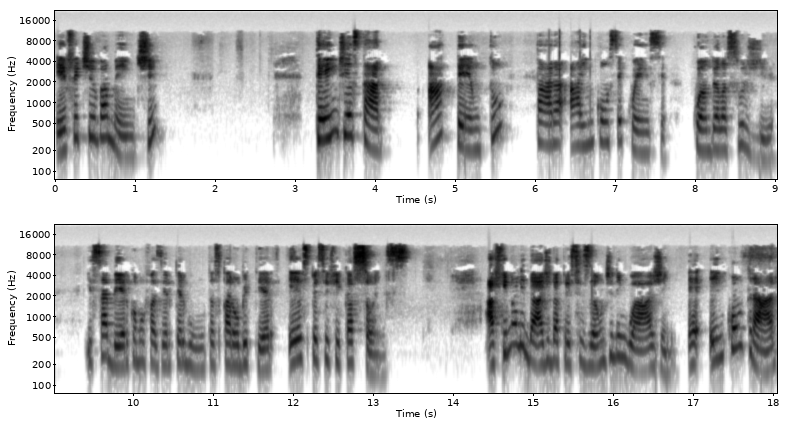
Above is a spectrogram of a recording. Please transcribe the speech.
efetivamente, tende a estar atento para a inconsequência quando ela surgir e saber como fazer perguntas para obter especificações. A finalidade da precisão de linguagem é encontrar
